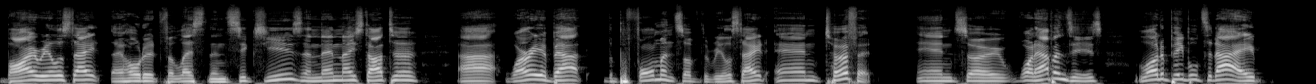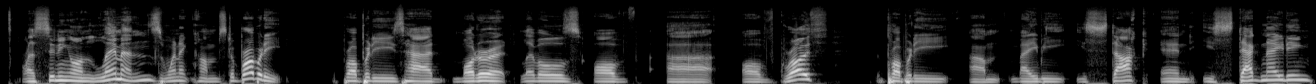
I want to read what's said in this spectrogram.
buy real estate, they hold it for less than six years, and then they start to uh, worry about the performance of the real estate and turf it. And so what happens is a lot of people today are sitting on lemons when it comes to property. The properties had moderate levels of uh, of growth. The property um, maybe is stuck and is stagnating.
